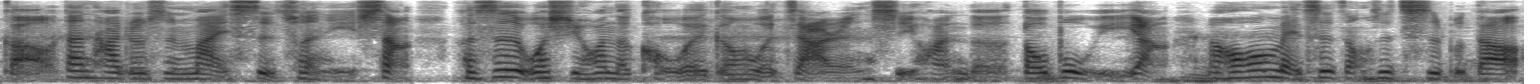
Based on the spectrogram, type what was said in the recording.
糕，但它就是卖四寸以上，可是我喜欢的口味跟我家人喜欢的都不一样，然后我每次总是吃不到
